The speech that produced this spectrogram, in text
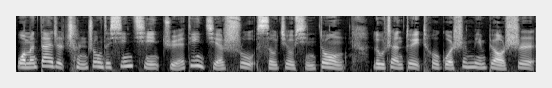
我们带着沉重的心情决定结束搜救行动。陆战队透过声明表示，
